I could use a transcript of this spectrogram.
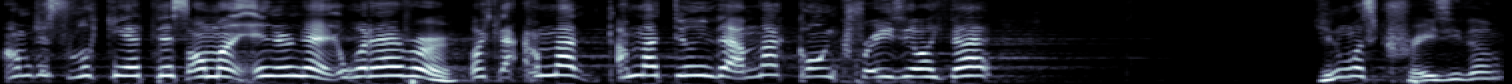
I'm just looking at this on my internet, whatever. Like I'm not I'm not doing that. I'm not going crazy like that. You know what's crazy though?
